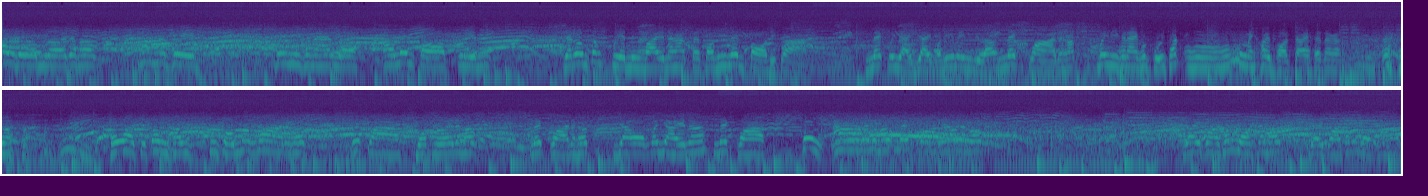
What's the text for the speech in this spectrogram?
ท่าเดิมเลยนะครับนั่นนะสิไม่มีคะแนนเลย เอาเล่นต่อเปลี่ยนจะเริ่มต้องเปลี่ยนหนึ่งใบนะฮะแต่ตอนนี้เล่นต่อดีกว่า เล็กหรือใหญ่ใหญ่กว่านี้ไม่มีอยู่แล้ว เล็กกว่านะครับ ไม่มีคะแนนคุณปุ๋ยชักไม่ค่อยพอใจนะครับเพราะว่าจะต้องทำกุศลมากๆนะครับ เล็กกว่าหมดเลยนะครับ เล็กกว่านะครับ อย่าออกมาใหญ่นะ เล็กกว่าปุ้งเอาเลยนะครับ เล็กกว่าแล้วนะครับ ใหญ่กว่าทั้งหมดนะครับ ใหญ่กว่าทั้งหมดนะครับ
